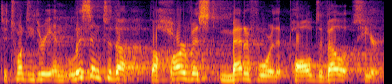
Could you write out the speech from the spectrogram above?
to 23, and listen to the, the harvest metaphor that Paul develops here.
